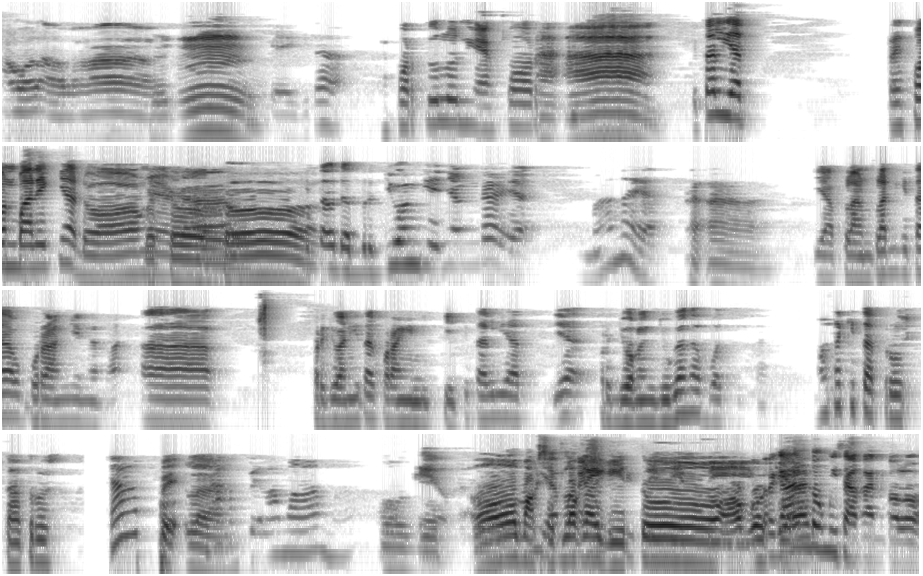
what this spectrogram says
Awal-awal. Mm. Kayak kita effort dulu nih, effort. Ah, ah. Kita lihat respon baliknya dong. ya Betul. kan? Betul. Kita udah berjuang kayaknya enggak ya. Gimana ya? Heeh. ya pelan-pelan kita kurangin eh perjuangan kita kurangin dikit kita lihat dia perjuangan juga nggak buat kita masa kita terus kita terus Capek lah. capek lama-lama Oke. Oh, maksud Iya, lo kayak makanya gitu. 50-50. Oh, gua kira tergantung misalkan kalau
